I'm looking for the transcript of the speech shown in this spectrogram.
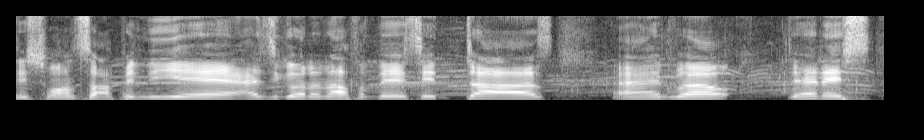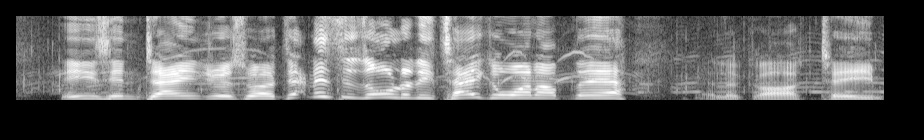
This one's up in the air. Has he got enough of this? It does. And, well, Dennis, he's in danger as well. Dennis has already taken one up there. Look, our team,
